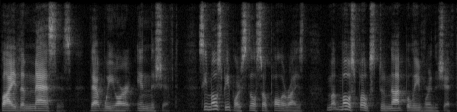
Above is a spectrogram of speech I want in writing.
by the masses that we are in the shift see most people are still so polarized M- most folks do not believe we're in the shift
